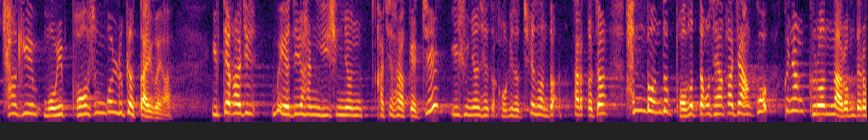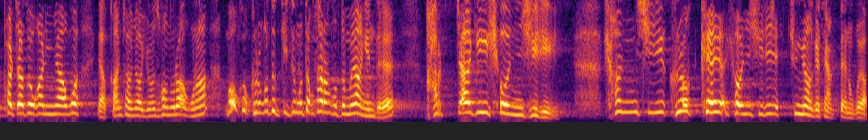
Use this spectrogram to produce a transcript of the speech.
자기 몸이 벗은 걸 느꼈다 이거야. 입대까지 뭐 애들이 한 20년 같이 살았겠지? 20년 거기서 최소한도 살았겠죠? 한 번도 벗었다고 생각하지 않고 그냥 그런 나름대로 팔자소관이냐고 약간 저녁이면 서늘하구나 뭐 그, 런 것도 느끼지 못하고 살았었던 모양인데 갑자기 현실이 현실이 그렇게 현실이 중요하게 생각되는 거야.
